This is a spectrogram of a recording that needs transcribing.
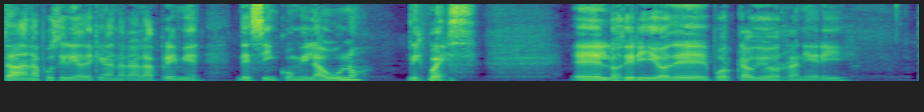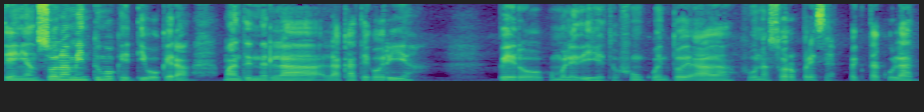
daban la posibilidad de que ganara la Premier de 5.000 a 1. Después, eh, los dirigidos de, por Claudio Ranieri tenían solamente un objetivo, que era mantener la, la categoría. Pero como le dije, esto fue un cuento de hadas, fue una sorpresa espectacular.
